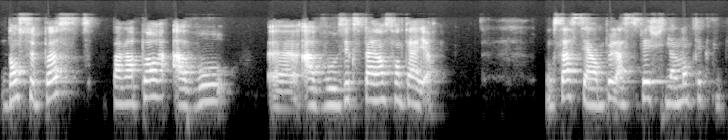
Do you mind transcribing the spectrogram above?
dans ce poste par rapport à vos, à vos expériences antérieures. Donc ça, c'est un peu l'aspect finalement technique.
